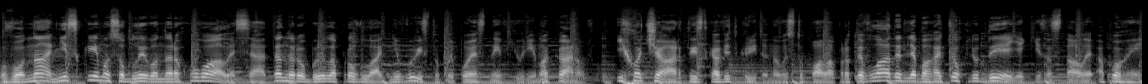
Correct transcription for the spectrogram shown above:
Вона ні з ким особливо не рахувалася та не робила провладні виступи, пояснив Юрій Макаров. І хоча артистка відкрито не виступала проти влади для багатьох людей, які застали апогей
